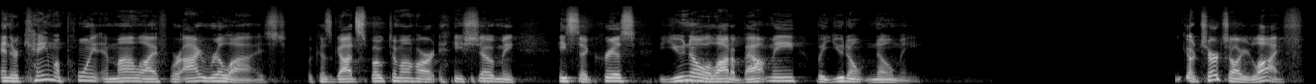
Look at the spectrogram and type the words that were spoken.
And there came a point in my life where I realized, because God spoke to my heart and He showed me, He said, Chris, you know a lot about me, but you don't know me. You go to church all your life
